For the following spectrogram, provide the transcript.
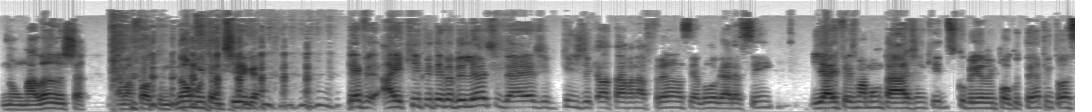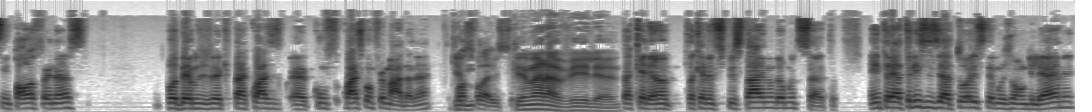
numa lancha, é uma foto não muito antiga. Teve, a equipe teve a brilhante ideia de fingir que ela estava na França, em algum lugar assim, e aí fez uma montagem que descobriram em pouco tempo. Então, assim, Paula Fernandes, podemos dizer que está quase, é, com- quase confirmada, né? Que- Posso falar isso? Que maravilha. tá querendo, tá querendo despistar e não deu muito certo. Entre atrizes e atores temos João Guilherme,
